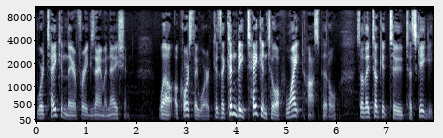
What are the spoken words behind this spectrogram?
were taken there for examination. Well, of course they were, because they couldn't be taken to a white hospital, so they took it to Tuskegee,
